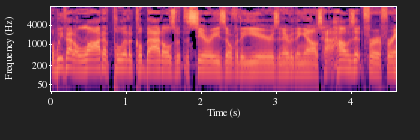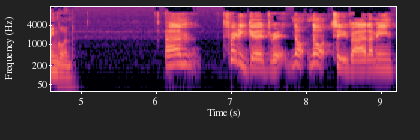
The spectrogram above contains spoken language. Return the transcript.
we've had a lot of political battles with the series over the years and everything else. How, how is it for for England? Um, pretty good. Not not too bad. I mean,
